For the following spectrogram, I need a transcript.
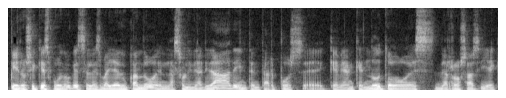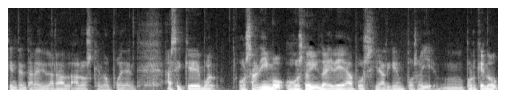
pero sí que es bueno que se les vaya educando en la solidaridad e intentar pues eh, que vean que no todo es de rosas y hay que intentar ayudar a, los que no pueden. Así que bueno, os animo, os doy una idea por si alguien, pues oye, mm, ¿por qué no?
